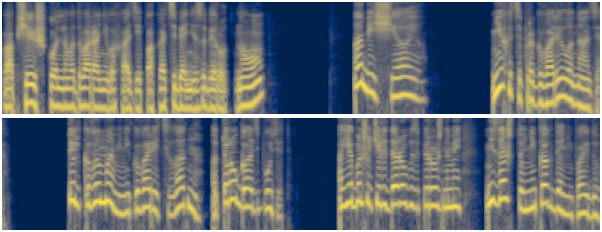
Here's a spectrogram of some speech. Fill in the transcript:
Вообще из школьного двора не выходи, пока тебя не заберут. Ну?» Обещаю. Нехотя проговорила Надя. Только вы маме не говорите, ладно? А то ругать будет. А я больше через дорогу за пирожными ни за что никогда не пойду.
